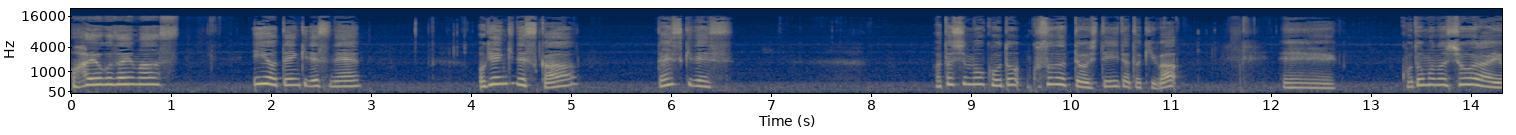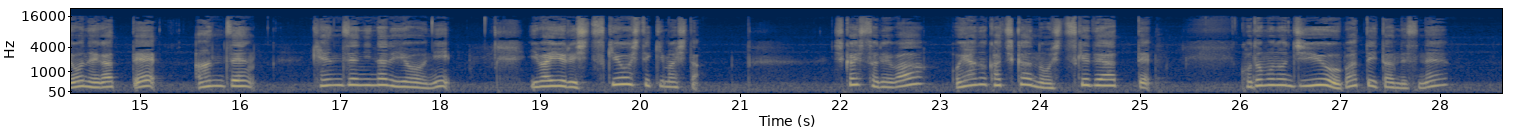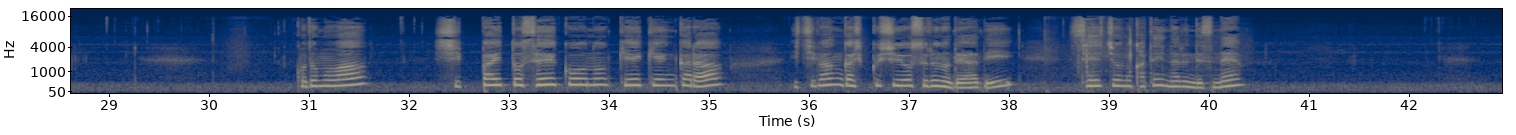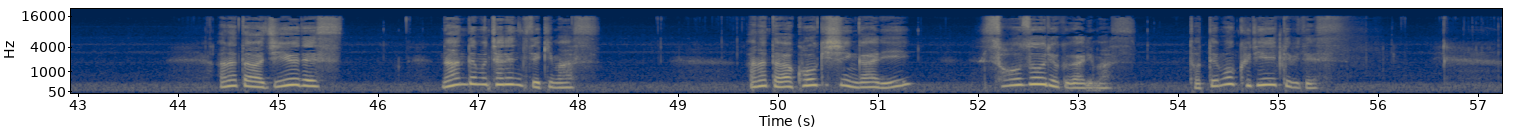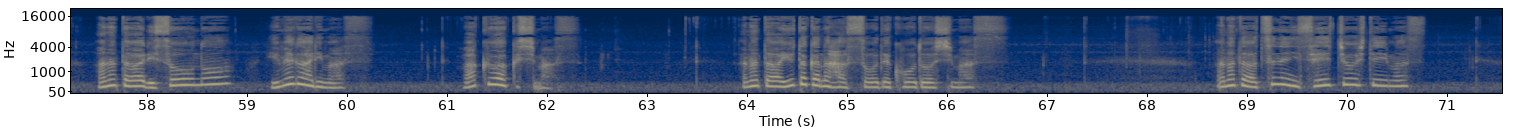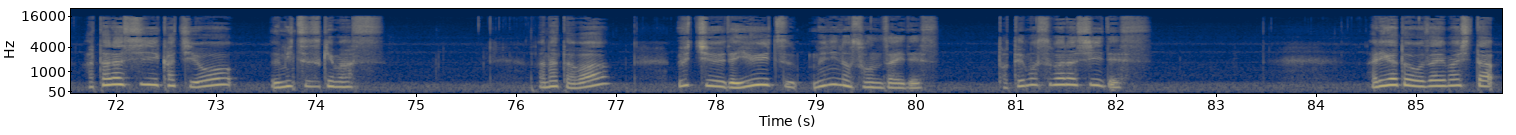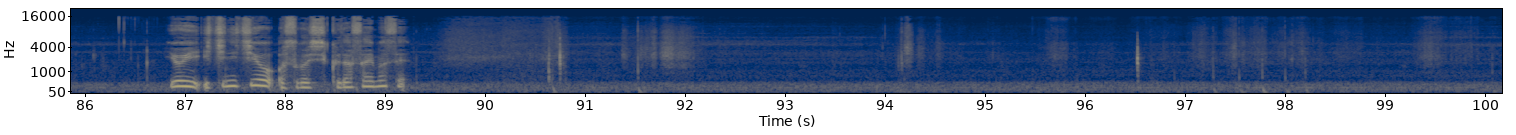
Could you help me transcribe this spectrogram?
おはようございます。いいお天気ですね。お元気ですか？大好きです。私も子ど子育てをしていた時は、えー子供の将来を願って安全、健全になるように、いわゆるしつけをしてきました。しかしそれは親の価値観の押し付けであって、子供の自由を奪っていたんですね。子供は失敗と成功の経験から一番学習をするのであり、成長の糧になるんですね。あなたは自由です。何でもチャレンジできます。あなたは好奇心があり、想像力があります。とてもクリエイティブです。あなたは理想の夢があります。ワクワクします。あなたは豊かな発想で行動します。あなたは常に成長しています。新しい価値を生み続けます。あなたは宇宙で唯一無二の存在です。とても素晴らしいです。ありがとうございました。良い一日をお過ごしくださいませ。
